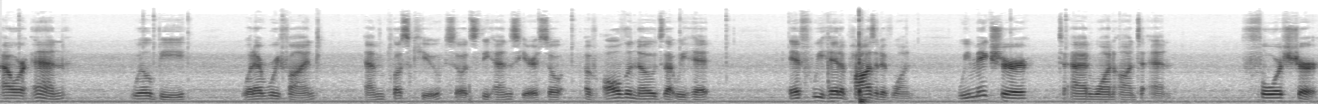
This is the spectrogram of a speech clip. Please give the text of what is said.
our n will be whatever we find, m plus q. So it's the n's here. So of all the nodes that we hit, if we hit a positive one, we make sure to add 1 onto n. For sure.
